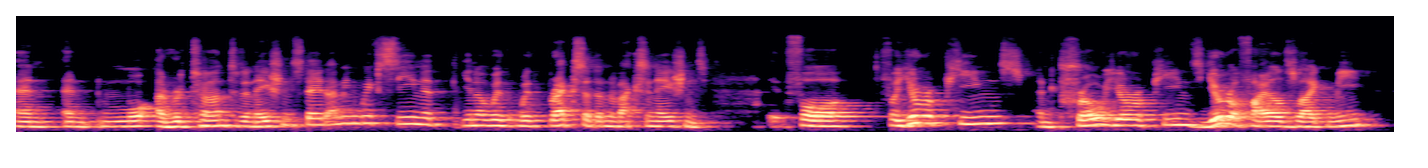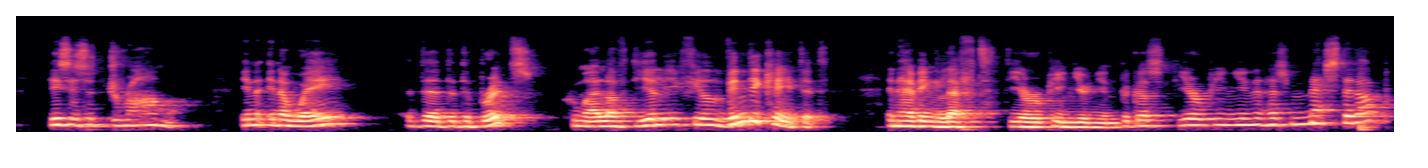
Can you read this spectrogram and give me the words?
and and more a return to the nation state. I mean, we've seen it, you know, with with Brexit and vaccinations. For for Europeans and pro-Europeans, Europhiles like me, this is a drama. In in a way, the, the, the Brits, whom I love dearly, feel vindicated in having left the European Union because the European Union has messed it up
